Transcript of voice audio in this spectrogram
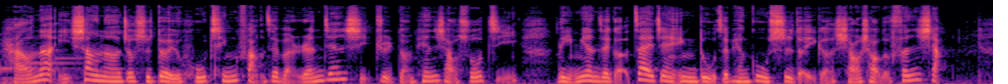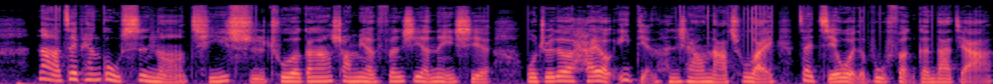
好，那以上呢就是对于《胡琴坊》这本人间喜剧短篇小说集里面这个《再见印度》这篇故事的一个小小的分享。那这篇故事呢，其实除了刚刚上面分析的那一些，我觉得还有一点很想要拿出来，在结尾的部分跟大家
